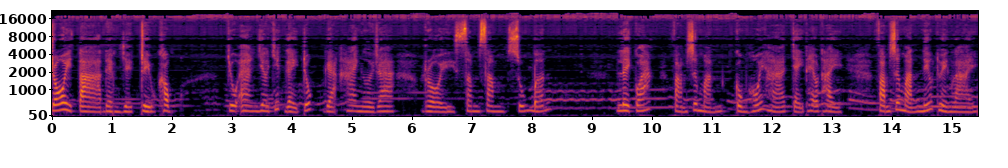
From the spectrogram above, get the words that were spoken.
trói ta đem về triều không? Chu An giơ chiếc gậy trúc gạt hai người ra, rồi xăm xăm xuống bến. Lê Quát, Phạm Sư Mạnh cùng hối hạ chạy theo thầy. Phạm Sư Mạnh nếu thuyền lại,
